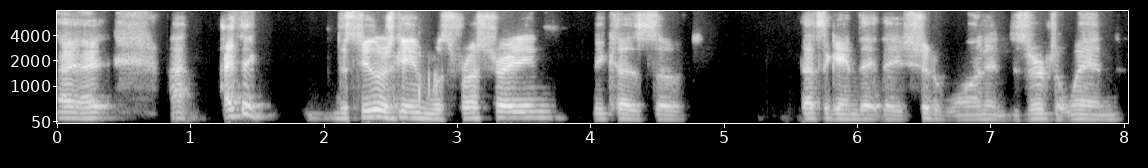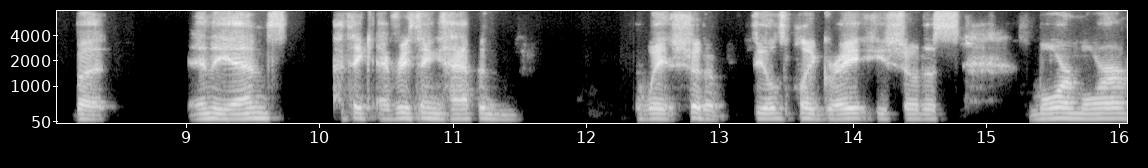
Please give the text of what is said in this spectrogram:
I I, I think the Steelers game was frustrating because of that's a game that they should have won and deserved to win. But in the end, I think everything happened the way it should have. Fields played great. He showed us more and more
